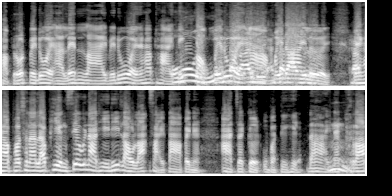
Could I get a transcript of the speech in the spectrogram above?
ขับรถไปด้วยอ่าเล่นไลน์ไปด้วยนะครับ ถ่ายโอ้ติ๊กต็อกอย่างนี้ไปด้วยอันตรายเลยอ่าไม่ได้อันตรายเลเลยยครับนะครับเพราะฉะนั้นแล้วเพียงเสี้ยววินาทีที่เราละสายตาไปเนี่ยอาจจะเกิดอุบัติเหตุได้นะครับ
